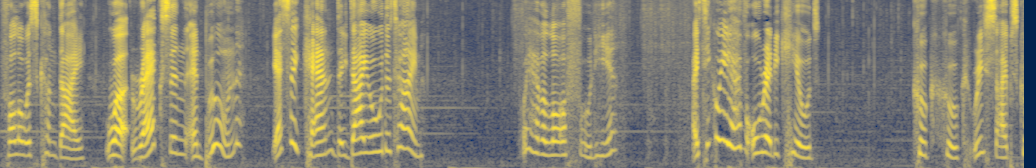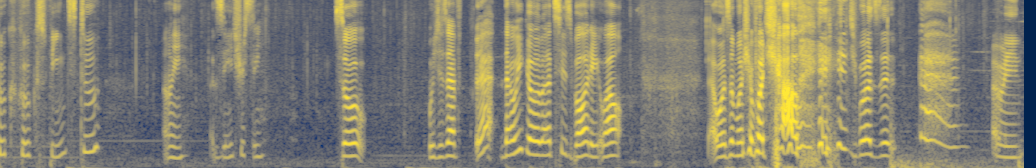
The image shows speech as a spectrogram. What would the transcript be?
Followers can die. What, Rex and, and Boone? Yes, they can. They die all the time. We have a lot of food here. I think we have already killed Cook Cook. Recipes Cook Cook's fiends too. I mean, that's interesting. So, we just have... Yeah, there we go. That's his body. Well, that wasn't much of a challenge, was it? I mean,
